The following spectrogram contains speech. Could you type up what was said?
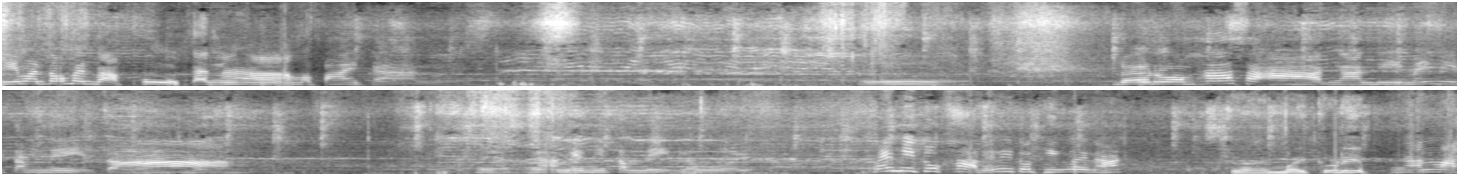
นี่มันต้องเป็นแบบผูกกันนะคะเอามาป้ายกันนี่โดยรวมผ้าสะอาดงานดีไม่มีตำหนิจ้าเนี่ยงานไม่มีตำหนิเลย ไม่มีตัวขาดไม่มีตัวทิ้งเลยนะ ใช่ไม่กรีบงานใหม่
